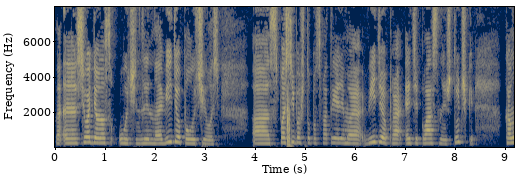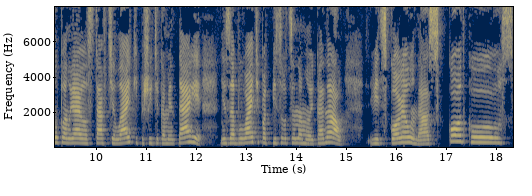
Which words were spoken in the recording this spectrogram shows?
Э, сегодня у нас очень длинное видео получилось. А, спасибо, что посмотрели мое видео про эти классные штучки. Кому понравилось, ставьте лайки, пишите комментарии. Не забывайте подписываться на мой канал, ведь скоро у нас конкурс.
